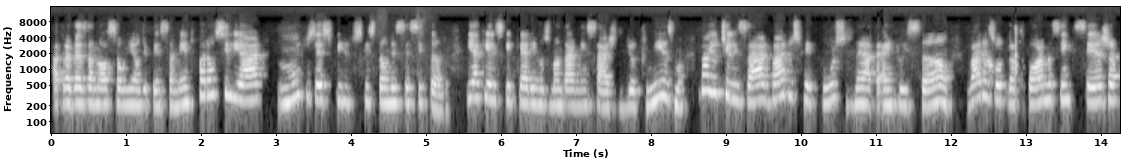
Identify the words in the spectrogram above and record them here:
através da nossa união de pensamento, para auxiliar muitos espíritos que estão necessitando. E aqueles que querem nos mandar mensagens de otimismo, vai utilizar vários recursos, né, a, a intuição, várias outras formas, sem que seja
